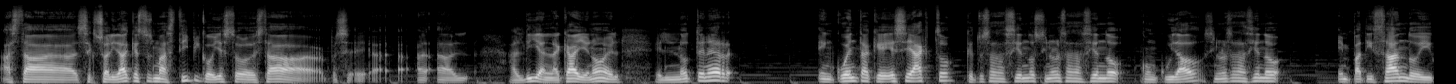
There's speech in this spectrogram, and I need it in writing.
hasta sexualidad, que esto es más típico y esto está pues, eh, al, día en la calle, ¿no? El, no tener en cuenta que ese acto que tú estás haciendo, si no lo estás haciendo con cuidado, si no lo estás haciendo empatizando y,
